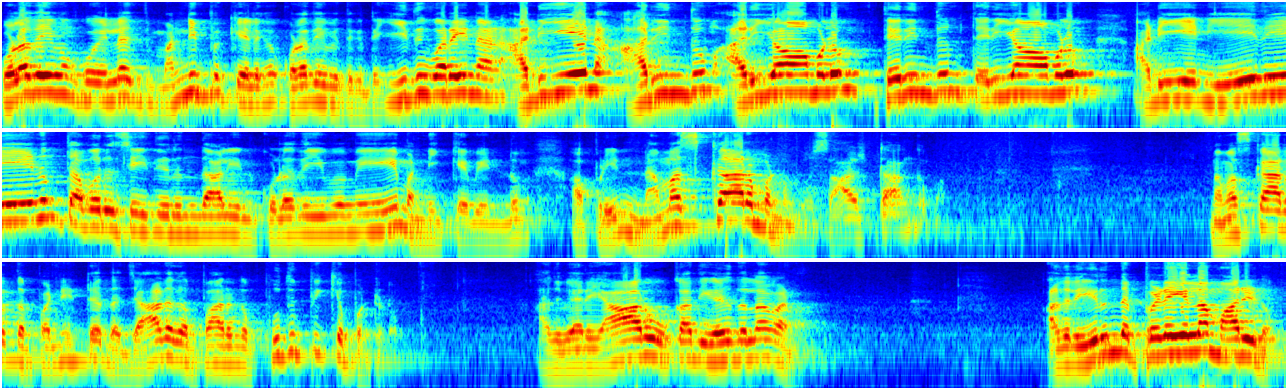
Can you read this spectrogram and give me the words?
குலதெய்வம் கோயிலில் மன்னிப்பு கேளுங்க குலதெய்வத்துக்கிட்ட. இதுவரை நான் அடியேன் அறிந்தும் அறியாமலும் தெரிந்தும் தெரியாமலும் அடியேன் ஏதேனும் தவறு செய்திருந்தால் என் குலதெய்வமே மன்னிக்க வேண்டும் அப்படின்னு நமஸ்காரம் பண்ணுவோம் சாஷ்டாங்கமாக நமஸ்காரத்தை பண்ணிவிட்டு அந்த ஜாதகம் பாருங்கள் புதுப்பிக்கப்பட்டுடும். அது வேறு யாரும் உட்காந்து எழுதலாம் வேணாம். அதில் இருந்த பிழையெல்லாம் மாறிடும்.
